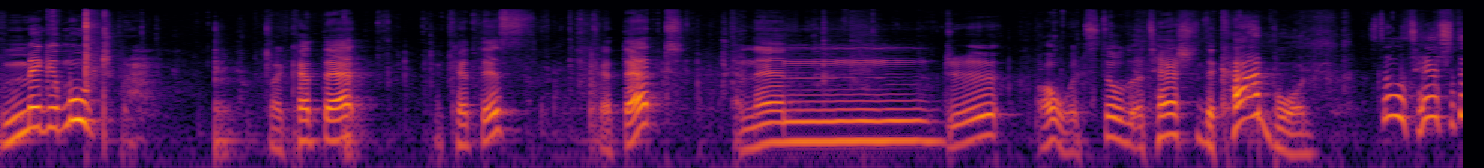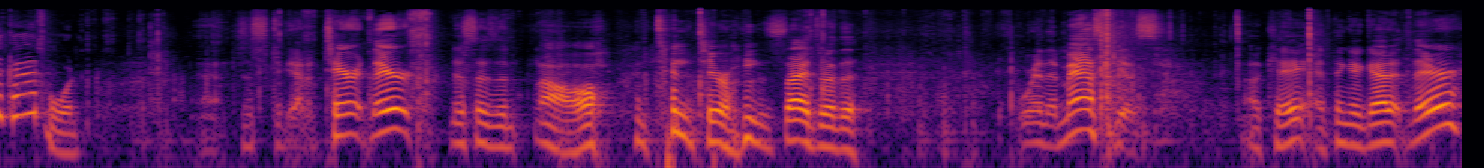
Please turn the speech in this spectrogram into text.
Make it moot. So I cut that. I cut this. Cut that, and then uh, oh, it's still attached to the cardboard. Still attached to the cardboard. Uh, Just gotta tear it there. Just as a oh, it didn't tear on the sides where the where the mask is. Okay, I think I got it there.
